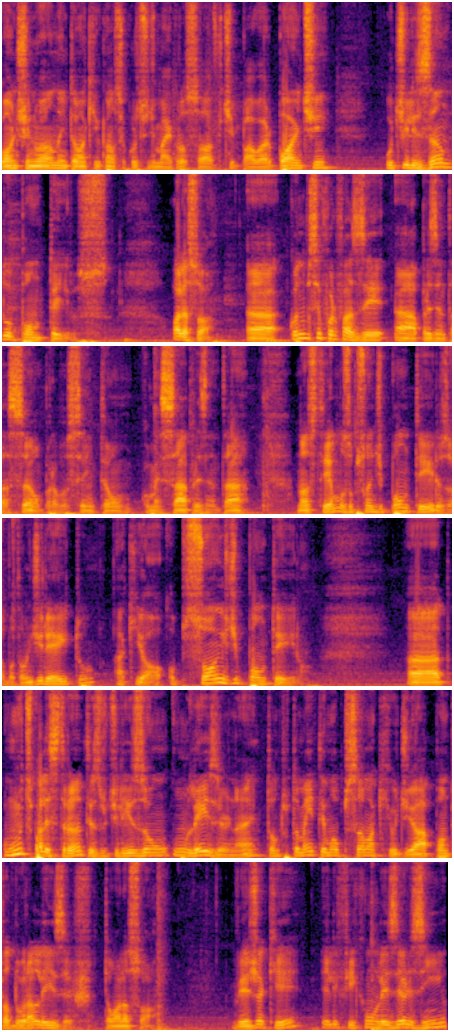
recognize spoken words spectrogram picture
Continuando então aqui com o nosso curso de Microsoft PowerPoint, utilizando ponteiros. Olha só, uh, quando você for fazer a apresentação, para você então começar a apresentar, nós temos opções de ponteiros, ó, botão direito, aqui ó, opções de ponteiro. Uh, muitos palestrantes utilizam um laser, né? Então tu também tem uma opção aqui, o de apontador a laser. Então olha só, veja que ele fica um laserzinho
